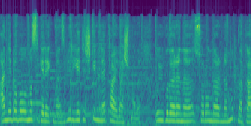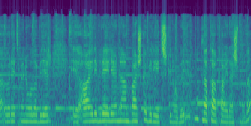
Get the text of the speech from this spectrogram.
anne baba olması gerekmez. Bir yetişkinle paylaşmalı. Duygularını, sorunlarını mutlaka öğretmeni olabilir, e, aile bireylerinden başka bir yetişkin olabilir. Mutlaka paylaşmalı.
